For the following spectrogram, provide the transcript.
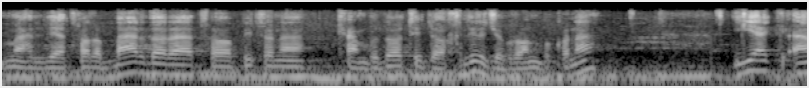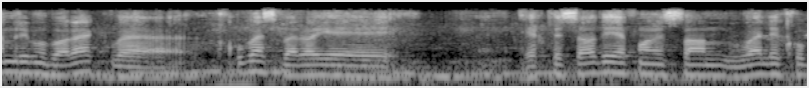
محلیت ها را برداره تا بتونه کمبودات داخلی را جبران بکنه. یک امر مبارک و خوب است برای اقتصاد افغانستان ولی خوب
